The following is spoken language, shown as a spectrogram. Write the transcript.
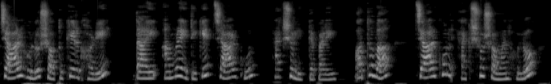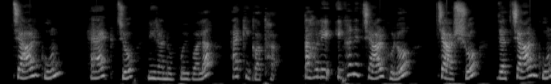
চার হলো শতকের ঘরে, তাই আমরা এটিকে চার গুণ একশো লিখতে পারি। অথবা চার গুণ একশো সমান হলো চার গুণ এক যোগ নিরানব্বই বলা একই কথা। তাহলে এখানে চার হলো চারশো, যা চার গুণ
